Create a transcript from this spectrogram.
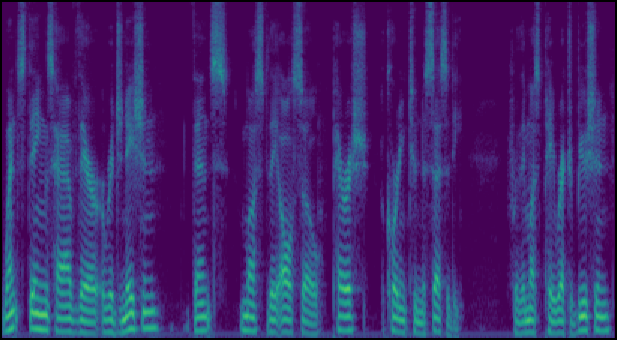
Whence things have their origination, thence must they also perish according to necessity, for they must pay retribution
